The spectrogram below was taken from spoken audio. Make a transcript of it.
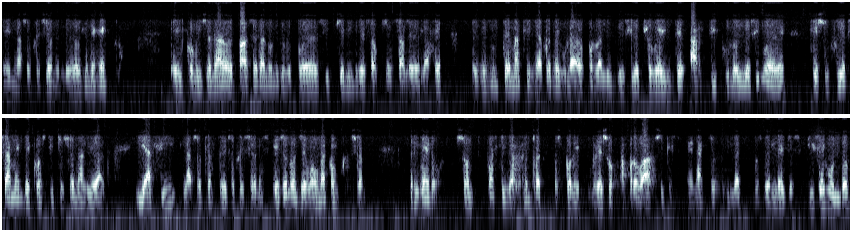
en las objeciones. Le doy un ejemplo. El comisionado de paz era el único que puede decir quién ingresa o quién sale de la JEP. Ese es un tema que ya fue regulado por la ley 1820, artículo 19, que sufrió examen de constitucionalidad. Y así las otras tres objeciones. Eso nos llevó a una conclusión. Primero, son temas que ya fueron tratados por el Congreso, aprobados y que en actos legislativos o en leyes. Y segundo,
